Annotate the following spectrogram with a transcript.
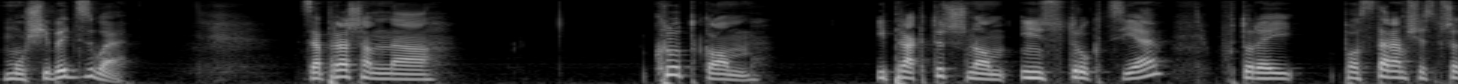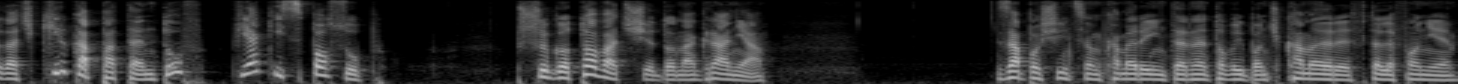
musi być złe. Zapraszam na krótką i praktyczną instrukcję, w której postaram się sprzedać kilka patentów, w jaki sposób przygotować się do nagrania za pośrednictwem kamery internetowej bądź kamery w telefonie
